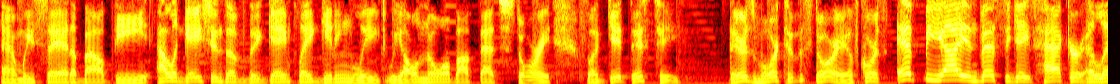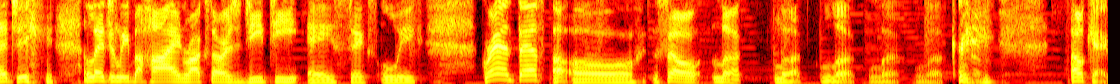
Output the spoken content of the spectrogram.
and we said about the allegations of the gameplay getting leaked. We all know about that story, but get this, T there's more to the story. Of course, FBI investigates hacker allegedly, allegedly behind Rockstar's GTA 6 leak. Grand Theft, uh oh. So look, look, look, look, look. okay.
